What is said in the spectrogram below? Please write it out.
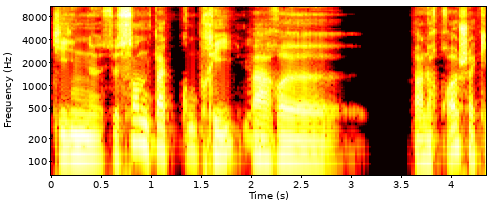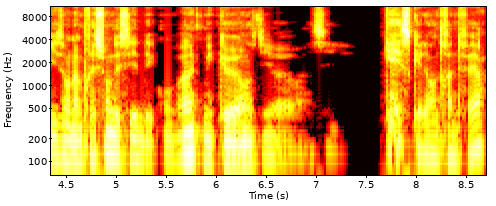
qui ne se sentent pas compris Mhm. par euh, par leurs proches, à qui ils ont l'impression d'essayer de les convaincre, mais qu'on se dit euh, qu'est-ce qu'elle est en train de faire?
